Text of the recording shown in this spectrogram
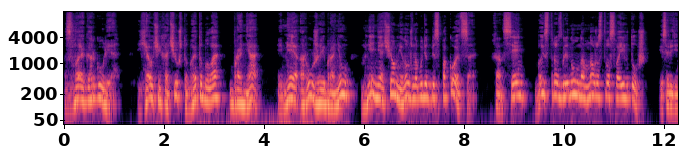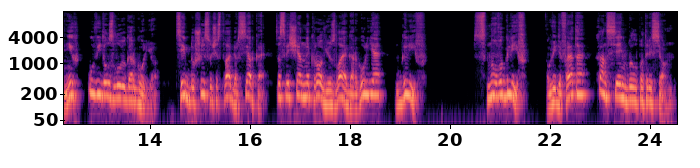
Злая горгулья. Я очень хочу, чтобы это была броня. Имея оружие и броню, мне ни о чем не нужно будет беспокоиться. Хан Сень быстро взглянул на множество своих душ и среди них увидел злую горгулью. Тип души существа берсерка со священной кровью злая горгулья – глиф. Снова глиф. Увидев это, Хан Сень был потрясен.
